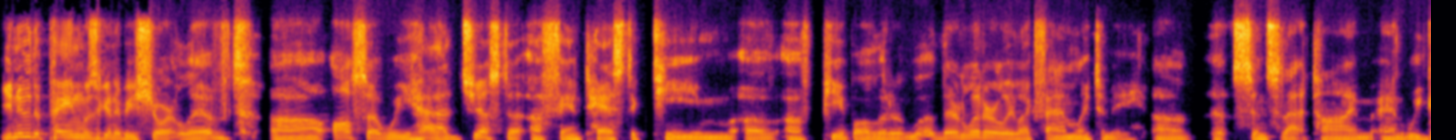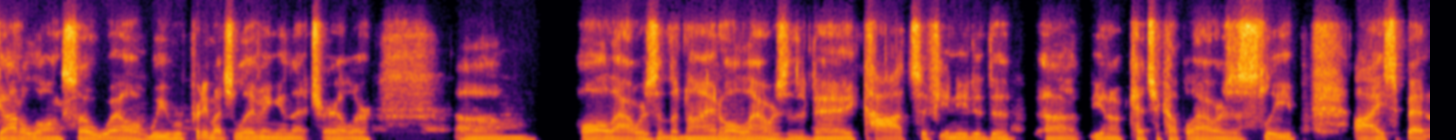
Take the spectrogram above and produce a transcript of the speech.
you knew the pain was going to be short lived. Uh, also, we had just a, a, fantastic team of, of people that are they're literally like family to me uh, since that time, and we got along so well. We were pretty much living in that trailer. Um, all hours of the night, all hours of the day, cots if you needed to, uh, you know, catch a couple hours of sleep. I spent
